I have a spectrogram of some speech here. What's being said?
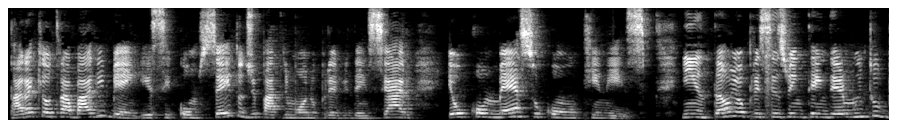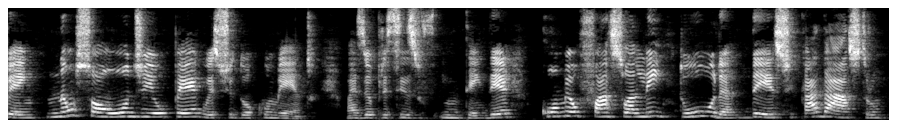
para que eu trabalhe bem esse conceito de patrimônio previdenciário, eu começo com o CNIS. E então eu preciso entender muito bem, não só onde eu pego este documento, mas eu preciso entender como eu faço a leitura deste cadastro.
